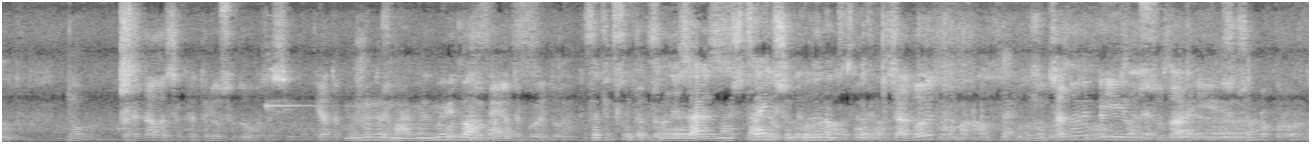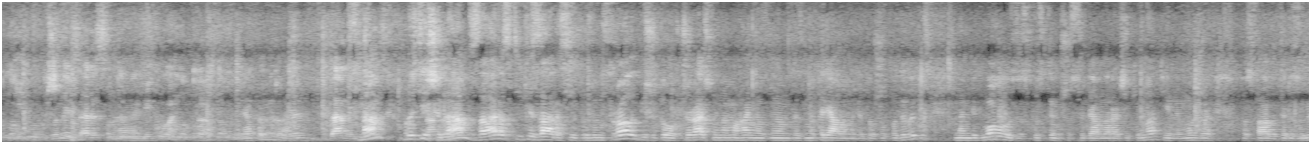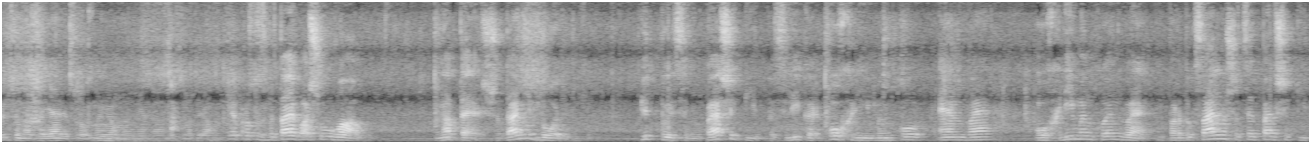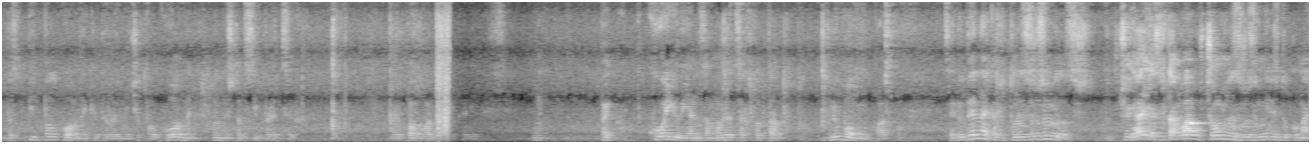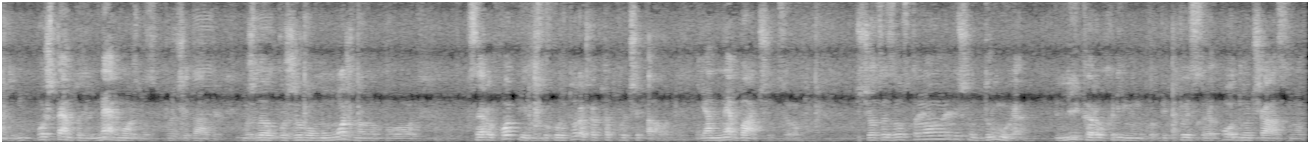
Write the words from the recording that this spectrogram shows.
Ну, передали секретарю судового засідання. Я також Ну, не отримав знаю, ми- ми від вас копію зараз. такої довідки. Зафіксуйте Тобто вони зараз- наш цей, не- що не коли нам це сказали. Ця довідка? Ми намагалися. Ну, ця довідка є у суда і е, прокурора. Ні, вони зараз на лікуванні. Я пам'ятаю. Нам простіше, нам зараз, тільки зараз її продемонстрували. Більше того, вчорашнє намагання ознайомити з матеріалами для того, щоб подивитись, нам відмовили в зв'язку з тим, що суддя в нарадчій кімнаті і не може поставити резолюцію на заяві про ознайомлення з матеріалами. Я просто звертаю вашу увагу на те, що дані довідки підписані. Перший підпис лікар Охріменко НВ. Охріменко НВ. І парадоксально, що це перший підпис підполковник, який розуміє, чи полковник, вони ж там всі при цих при погонах лікарів. Ну, Пекою, я не знаю, може це хто там в будь-якому випадку. Це людина, яка тут не зрозуміла. Що я, я увагу, в чому незрозумілість документу. Ну, по штемпелю не можна прочитати. Можливо, по живому можна, але по ксерокопії прокуратура як-то прочитала. Я не бачу цього. Що це за установа медична? Друге, лікар Охріменко підписує одночасно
